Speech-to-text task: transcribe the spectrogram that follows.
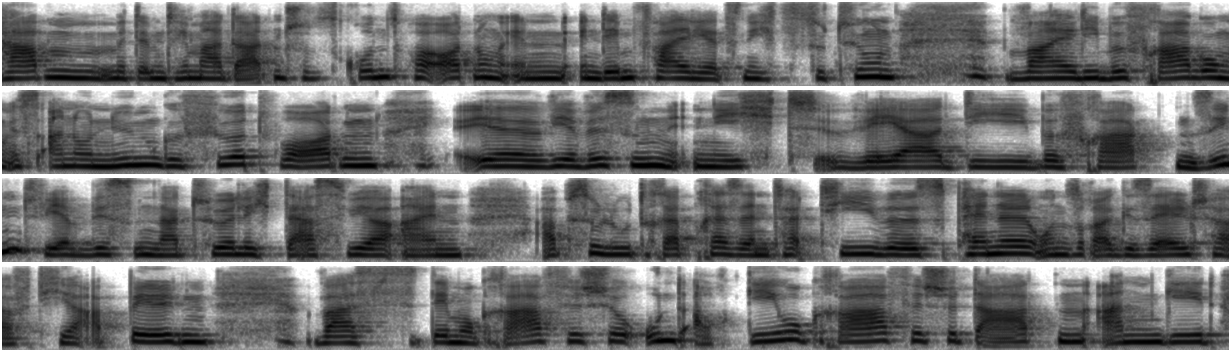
haben mit dem Thema Datenschutzgrundverordnung in, in dem Fall jetzt nichts zu tun, weil die Befragung ist anonym geführt worden. Äh, wir wissen nicht, wer die Befragten sind. Wir wissen natürlich, dass wir ein absolut repräsentatives Panel unserer Gesellschaft hier abbilden, was demografische und auch geografische Daten angeht.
